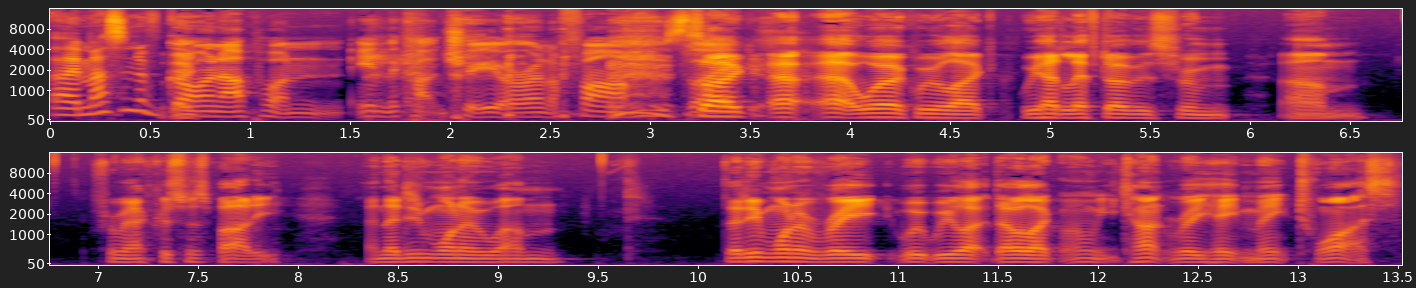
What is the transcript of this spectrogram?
They mustn't have grown up on in the country or on a farm. It's It's like, at, at work we were like we had leftovers from um from our Christmas party, and they didn't want to um they didn't want to re we, we like they were like oh you can't reheat meat twice.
